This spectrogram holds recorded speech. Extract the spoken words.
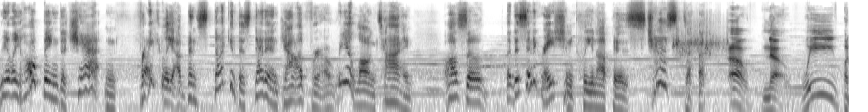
really hoping to chat and frankly, I've been stuck in this dead end job for a real long time. Also, the disintegration cleanup is just. Oh, no. We. Uh,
